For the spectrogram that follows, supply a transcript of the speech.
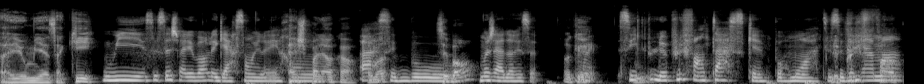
Hayao Miyazaki. Oui, c'est ça, je suis allée voir Le Garçon et le héros. Eh, je suis pas allé encore. Ah, c'est beau. C'est bon? Moi, j'ai adoré ça. OK. Ouais. C'est le plus fantasque pour moi. C'est vraiment. fan-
